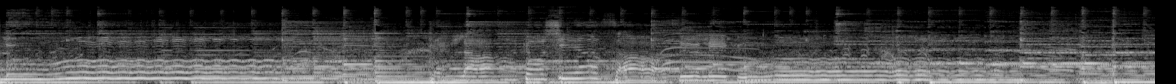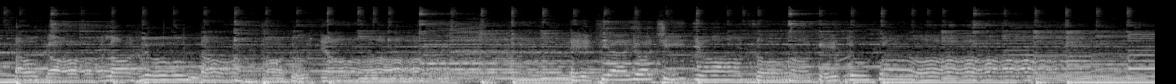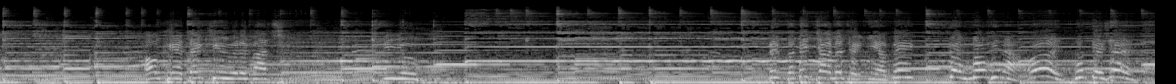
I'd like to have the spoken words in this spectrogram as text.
là có xia xa từ lì của tao có lo lu lo thọ cụ nhỏ để thia yo chỉ nhỏ so cái lu Okay, thank you very much. Chuyện nhiều cái cổng mong thế nào? ơi muốn tiền chơi.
